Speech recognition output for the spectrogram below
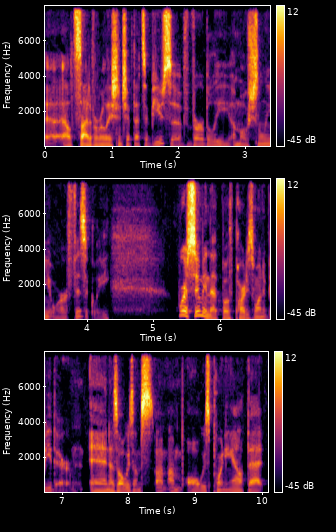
uh, outside of a relationship that's abusive, verbally, emotionally, or physically, we're assuming that both parties want to be there. And as always, I'm, I'm always pointing out that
